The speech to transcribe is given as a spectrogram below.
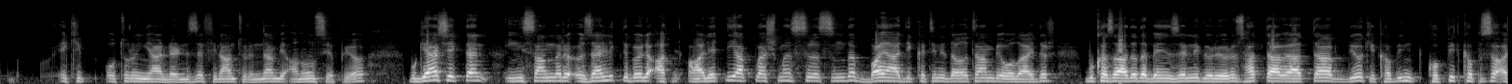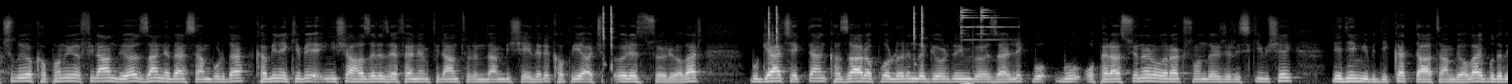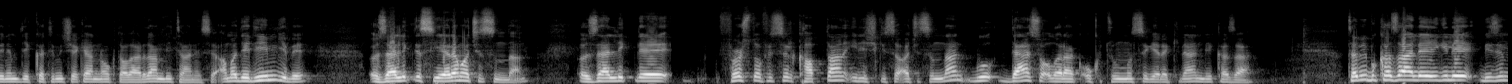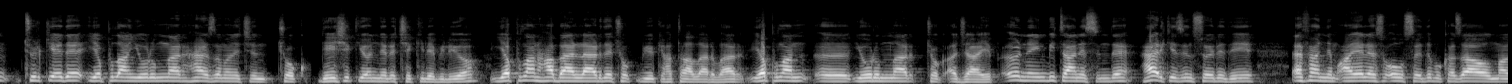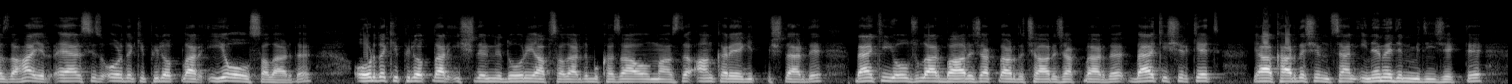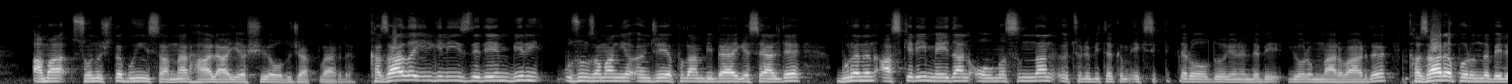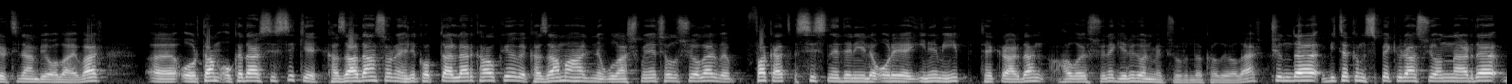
ekip oturun yerlerinize filan türünden bir anons yapıyor. Bu gerçekten insanları özellikle böyle aletli yaklaşma sırasında bayağı dikkatini dağıtan bir olaydır. Bu kazada da benzerini görüyoruz. Hatta ve hatta diyor ki kabin kokpit kapısı açılıyor, kapanıyor filan diyor. Zannedersen burada kabin ekibi inişe hazırız efendim filan türünden bir şeyleri kapıyı açıp öyle söylüyorlar. Bu gerçekten kaza raporlarında gördüğüm bir özellik. Bu, bu operasyonel olarak son derece riskli bir şey. Dediğim gibi dikkat dağıtan bir olay. Bu da benim dikkatimi çeken noktalardan bir tanesi. Ama dediğim gibi özellikle CRM açısından, özellikle First Officer kaptan ilişkisi açısından bu ders olarak okutulması gereken bir kaza. Tabi bu kaza ile ilgili bizim Türkiye'de yapılan yorumlar her zaman için çok değişik yönlere çekilebiliyor. Yapılan haberlerde çok büyük hatalar var. Yapılan e, yorumlar çok acayip. Örneğin bir tanesinde herkesin söylediği efendim ILS olsaydı bu kaza olmazdı. Hayır eğer siz oradaki pilotlar iyi olsalardı Oradaki pilotlar işlerini doğru yapsalardı bu kaza olmazdı. Ankara'ya gitmişlerdi. Belki yolcular bağıracaklardı, çağıracaklardı. Belki şirket ya kardeşim sen inemedin mi diyecekti. Ama sonuçta bu insanlar hala yaşıyor olacaklardı. Kazayla ilgili izlediğim bir uzun zaman önce yapılan bir belgeselde buranın askeri meydan olmasından ötürü bir takım eksiklikler olduğu yönünde bir yorumlar vardı. Kaza raporunda belirtilen bir olay var. Ee, ortam o kadar sisli ki kazadan sonra helikopterler kalkıyor ve kaza mahalline ulaşmaya çalışıyorlar ve fakat sis nedeniyle oraya inemeyip tekrardan hava üstüne geri dönmek zorunda kalıyorlar. Şunda bir takım spekülasyonlarda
